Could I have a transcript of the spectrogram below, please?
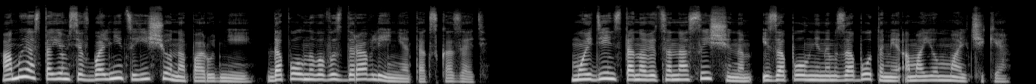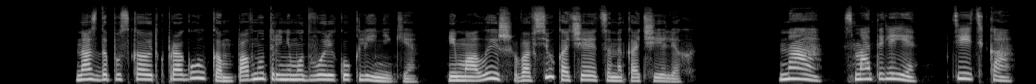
а мы остаемся в больнице еще на пару дней, до полного выздоровления, так сказать. Мой день становится насыщенным и заполненным заботами о моем мальчике. Нас допускают к прогулкам по внутреннему дворику клиники, и малыш вовсю качается на качелях. «На, смотри, птичка!»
